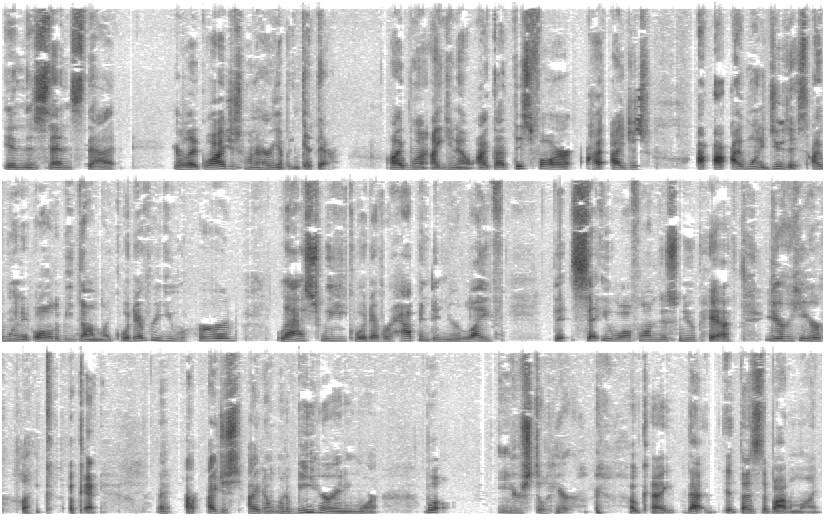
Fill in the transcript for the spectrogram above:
in the sense that you're like, well, I just want to hurry up and get there. I want, I, you know, I got this far. I, I just, I, I want to do this. I want it all to be done. Like whatever you heard last week, whatever happened in your life, that set you off on this new path, you're here like, okay, uh, I just, I don't want to be here anymore. Well, you're still here. okay, that that's the bottom line.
